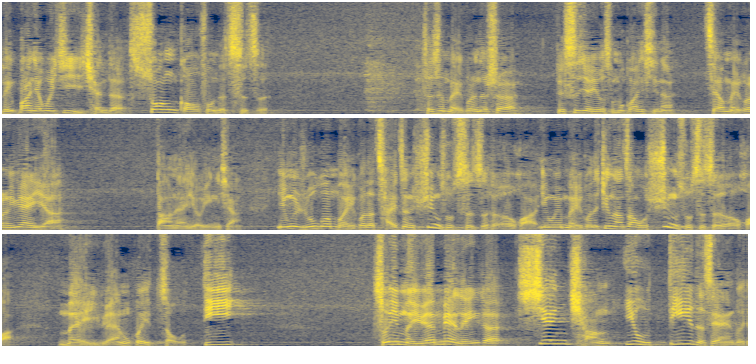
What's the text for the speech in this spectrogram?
零八年危机以前的双高峰的赤字，这是美国人的事儿，对世界有什么关系呢？只要美国人愿意啊，当然有影响。因为如果美国的财政迅速赤字和恶化，因为美国的经常账户迅速赤字和恶化，美元会走低，所以美元面临一个先强又低的这样一个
